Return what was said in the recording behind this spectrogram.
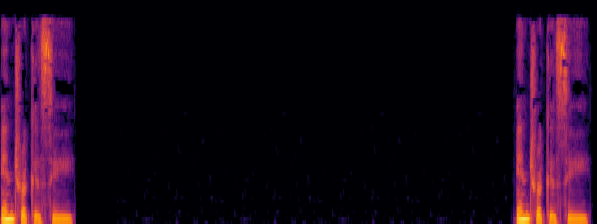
Intricacy. Intricacy.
